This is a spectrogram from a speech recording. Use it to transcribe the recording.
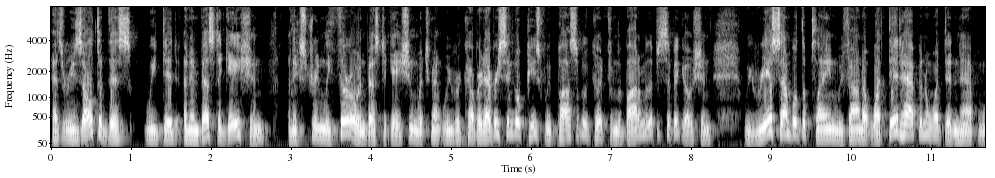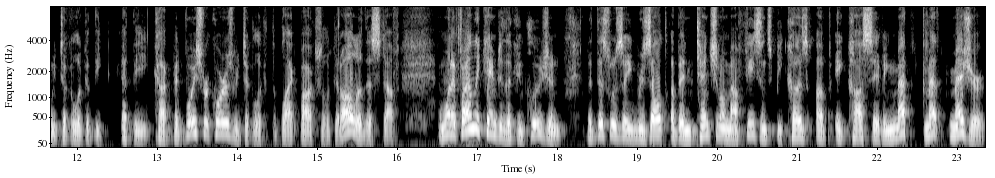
As a result of this, we did an investigation, an extremely thorough investigation, which meant we recovered every single piece we possibly could from the bottom of the Pacific Ocean. We reassembled the plane. We found out what did happen and what didn't happen. We took a look at the at the cockpit voice recorders. We took a look at the black box. We looked at all of this stuff. And when it finally came to the conclusion that this was a result of intentional malfeasance because of a cost saving me- me- measure,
